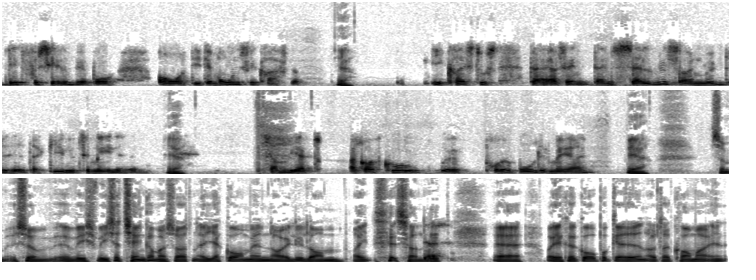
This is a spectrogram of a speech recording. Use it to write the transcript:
lidt for sjældent bliver brugt over de dæmoniske kræfter i Kristus, der er altså en, der er en salvelse og en myndighed, der er givet til menigheden. Ja. Som jeg, jeg godt kunne øh, prøve at bruge lidt mere, ikke? Ja, som, som hvis, hvis jeg tænker mig sådan, at jeg går med en nøgle i lommen, rent sådan ja. lidt, øh, og jeg kan gå på gaden, og der kommer en,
